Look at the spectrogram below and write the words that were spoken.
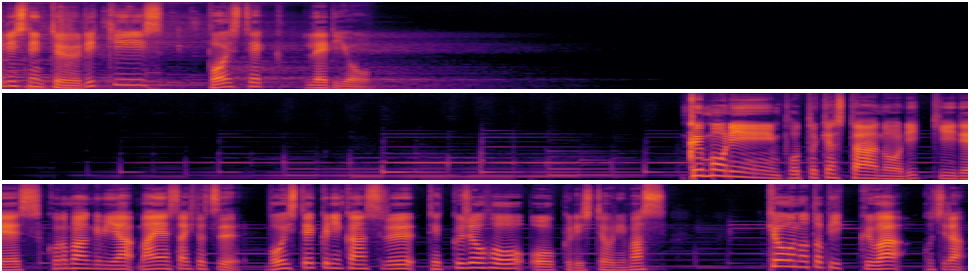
listening to Ricky's Voice Tech Radio. Good morning! ポッドキャスターのリッキーです。この番組は毎朝一つ、ボイステックに関するテック情報をお送りしております。今日のトピックはこちら。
